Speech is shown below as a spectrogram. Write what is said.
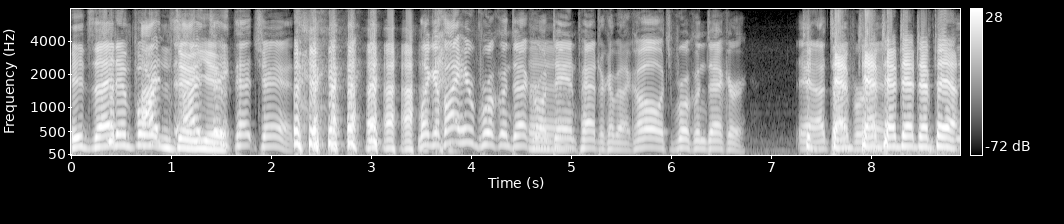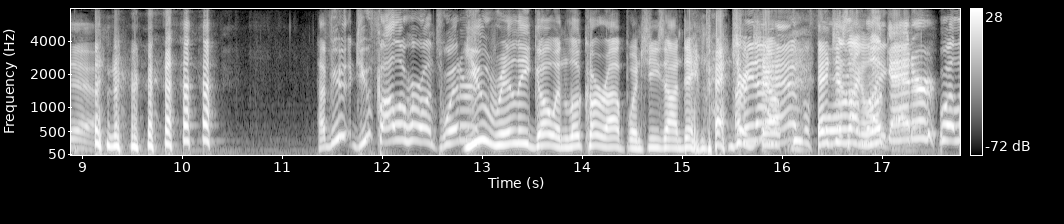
it's that important I'd, to I'd you. take that chance. like, if I hear Brooklyn Decker on uh. Dan Patrick, I'll be like, oh, it's Brooklyn Decker. Yeah, I'd Tap, tap, tap, tap, tap, tap. Yeah. Have you, do you follow her on Twitter? You really go and look her up when she's on Dan Patrick's I mean, I show have before. and just like I'm look at her? Well,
